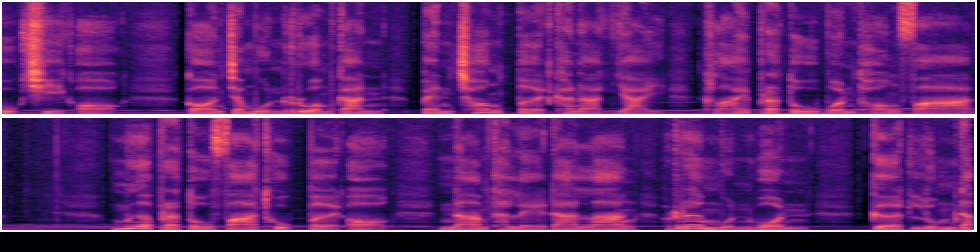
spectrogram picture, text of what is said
ถูกฉีกออก ก่อนจะหมุนรวมกันเป็นช่องเปิดขนาดใหญ่ คล้ายประตูบนท้องฟ้า เมื่อประตูฟ้าถูกเปิดออก น้ำทะเลด้านล่างเริ่มหมุนวน เกิดหลุมด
